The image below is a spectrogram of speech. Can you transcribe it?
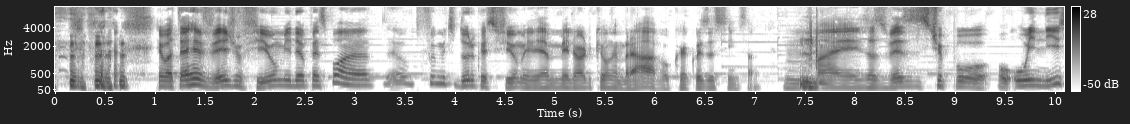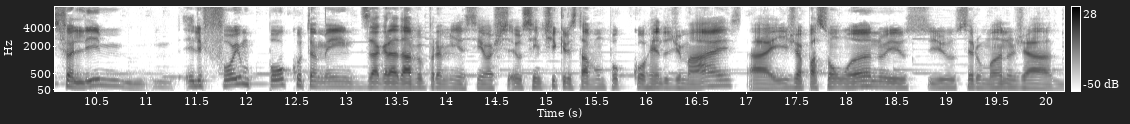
eu até revejo o filme e daí eu penso, pô, eu fui muito duro com esse filme, ele é melhor do que eu lembrava, ou qualquer coisa assim, sabe? Mas às vezes, tipo, o, o início ali, ele foi um pouco também desagradável pra mim, assim. Eu, eu senti que eles estavam um pouco correndo demais. Aí já passou um ano e o, e o ser humano já.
